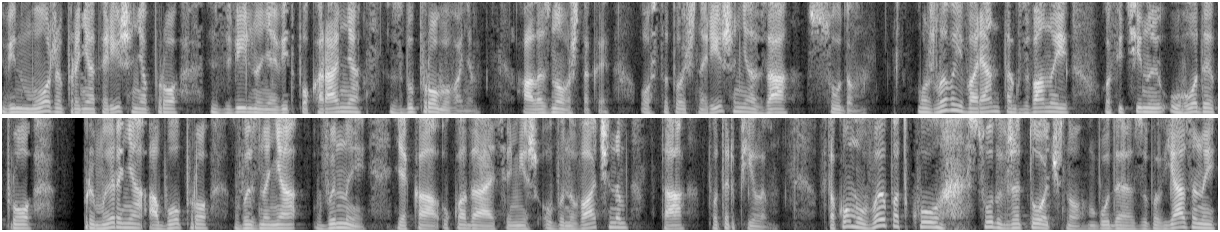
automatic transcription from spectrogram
він може прийняти рішення про звільнення від покарання з випробуванням, але знову ж таки остаточне рішення за судом. Можливий варіант так званої офіційної угоди про примирення або про визнання вини, яка укладається між обвинуваченим та потерпілим. В такому випадку суд вже точно буде зобов'язаний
